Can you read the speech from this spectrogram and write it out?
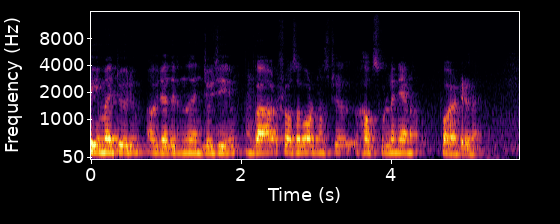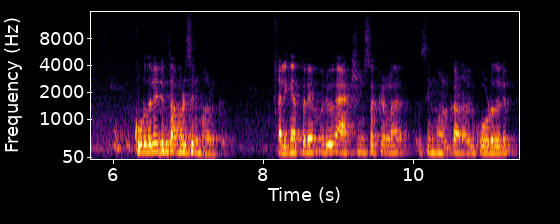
ടീമായിട്ട് വരും അവരതിരുന്ന് എൻജോയ് ചെയ്യും. നമുക്ക് ആ ഷോസ് ഒക്കെ ഓൾമോസ്റ്റ് ഹൗസ്ഫുൾ തന്നെയാണ് പോയോണ്ടിരുന്നത് കൂടുതലായിട്ടും തമിഴ് സിനിമകൾക്ക്. അല്ലെങ്കിൽ അത്രയും ഒരു ആക്ഷൻസ് ഒക്കെ ഉള്ള സിനിമകൾക്കാണ് അവർ കൂടുതലും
